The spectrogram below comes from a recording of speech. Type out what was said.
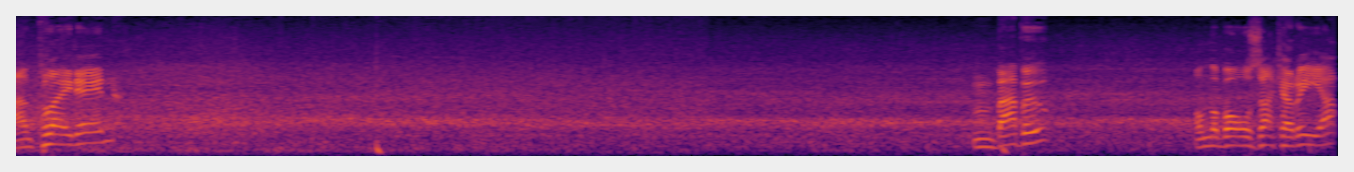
And played in. Mbabu. On the ball, Zakaria.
